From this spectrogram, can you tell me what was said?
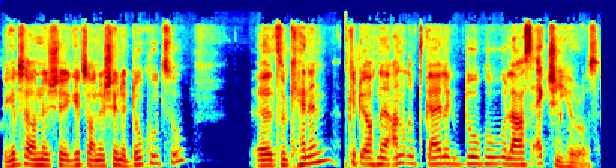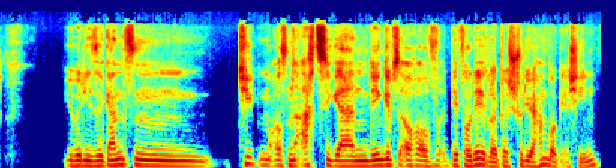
Da gibt es ja auch eine, gibt's auch eine schöne Doku zu, äh, zu Canon. Es gibt ja auch eine andere geile Doku, Last Action Heroes. Über diese ganzen Typen aus den 80ern. Den gibt es auch auf DVD, glaube ich, bei Studio Hamburg erschienen.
